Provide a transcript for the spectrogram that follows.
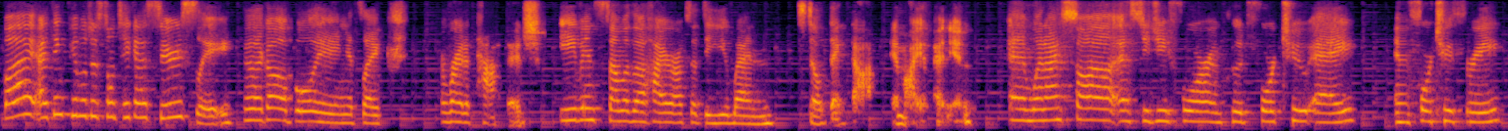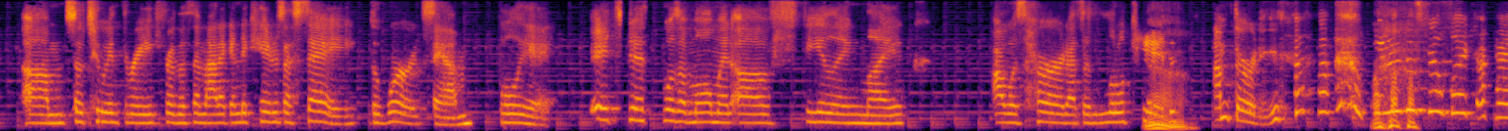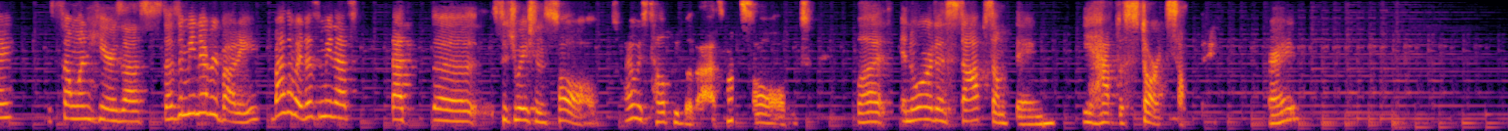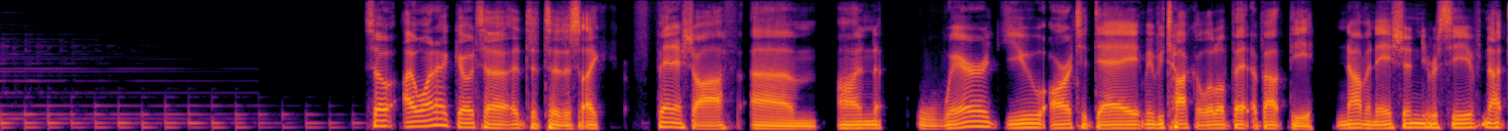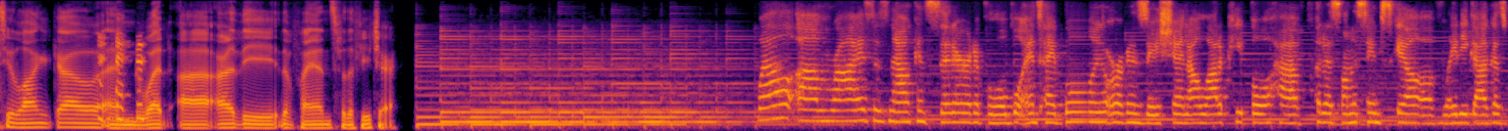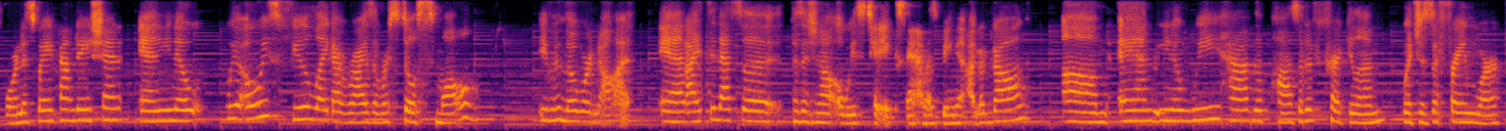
But I think people just don't take us seriously. They're like, oh, bullying, it's like a rite of passage. Even some of the higher ups at the UN still think that, in my opinion. And when I saw SDG 4 include 42A and 423, um, so two and three for the thematic indicators, I say the word, Sam, bullying. It just was a moment of feeling like I was heard as a little kid. Yeah. I'm 30. but it just feels like, okay, someone hears us. Doesn't mean everybody. By the way, doesn't mean that's that the situation's solved. I always tell people that it's not solved. But in order to stop something, you have to start something, right? So I want to go to, to to just like finish off um, on where you are today. Maybe talk a little bit about the nomination you received not too long ago, and what uh, are the the plans for the future. Well, um, RISE is now considered a global anti bullying organization. A lot of people have put us on the same scale of Lady Gaga's Born This Way Foundation. And, you know, we always feel like at RISE that we're still small, even though we're not. And I think that's a position I'll always take, Sam, as being an underdog. Um, and, you know, we have the positive curriculum, which is a framework,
